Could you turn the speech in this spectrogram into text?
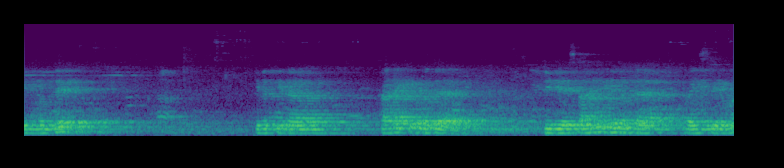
ಇನ್ನು ಮುಂದೆ ಇವತ್ತಿನ ಕಾರ್ಯಕ್ರಮದ ದಿವ್ಯ ಸಾನ್ನಿಧ್ಯವನ್ನು ವಹಿಸಿರುವ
